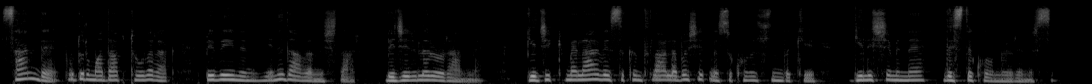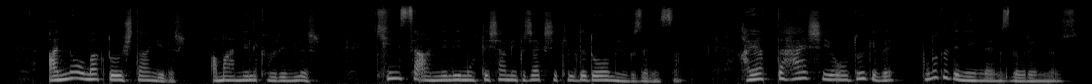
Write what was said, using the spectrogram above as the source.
sen de bu duruma adapte olarak bebeğinin yeni davranışlar, beceriler öğrenme, gecikmeler ve sıkıntılarla baş etmesi konusundaki gelişimine destek olmayı öğrenirsin. Anne olmak doğuştan gelir ama annelik öğrenilir. Kimse anneliği muhteşem yapacak şekilde doğmuyor güzel insan. Hayatta her şey olduğu gibi bunu da deneyimlerimizle öğreniyoruz.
